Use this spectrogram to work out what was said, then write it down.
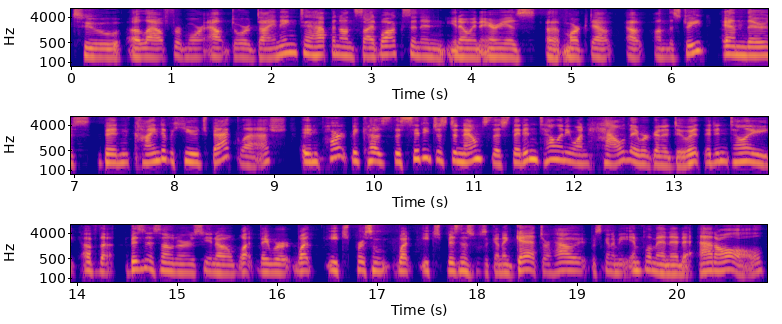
to allow for more outdoor dining to happen on sidewalks and in you know in areas uh, marked out out on the street. And there's been kind of a huge backlash in part because the city just announced this. They didn't tell anyone how they were going to do it. They didn't tell any of the business owners you know what they were what each person what each business was going to get or how it was going to be implemented at all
